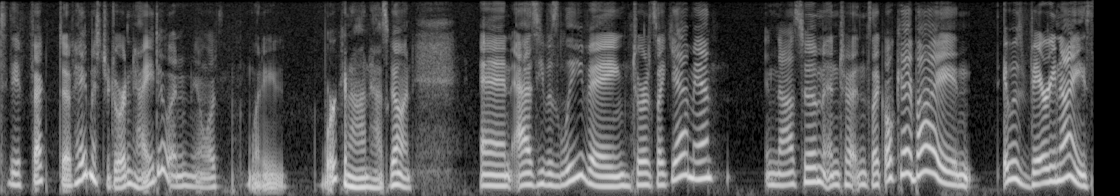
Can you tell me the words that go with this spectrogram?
to the effect of, "Hey, Mr. Jordan, how you doing? You know, what what are you working on? How's it going?" And as he was leaving, Jordan's like, "Yeah, man," and nods to him, and Trenton's like, "Okay, bye." And it was very nice.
